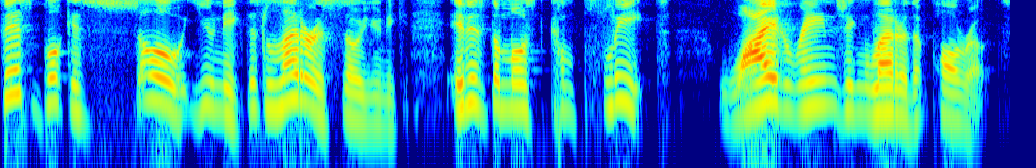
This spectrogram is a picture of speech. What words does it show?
this book is so unique. This letter is so unique. It is the most complete wide ranging letter that Paul wrote.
